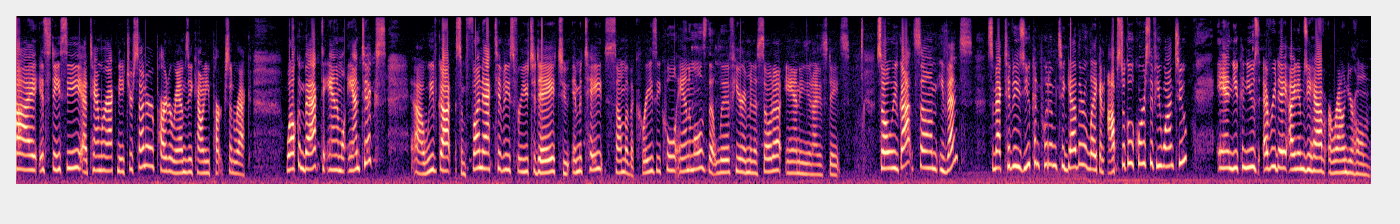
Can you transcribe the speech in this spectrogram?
Hi, it's Stacy at Tamarack Nature Center, part of Ramsey County Parks and Rec. Welcome back to Animal Antics. Uh, we've got some fun activities for you today to imitate some of the crazy cool animals that live here in Minnesota and in the United States. So we've got some events, some activities. You can put them together like an obstacle course if you want to, and you can use everyday items you have around your home.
